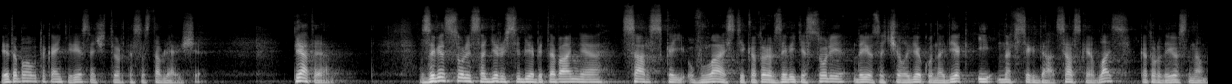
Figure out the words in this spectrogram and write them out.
Это была вот такая интересная четвертая составляющая. Пятое. Завет соли содержит в себе обетование царской власти, которая в завете соли дается человеку навек и навсегда. Царская власть, которая дается нам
